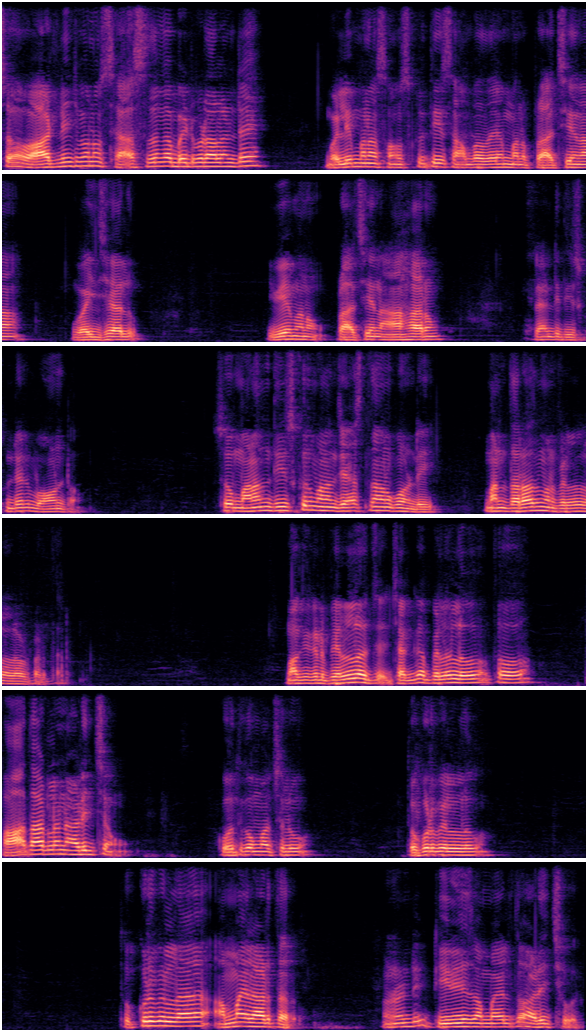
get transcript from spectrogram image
సో వాటి నుంచి మనం శాశ్వతంగా బయటపడాలంటే మళ్ళీ మన సంస్కృతి సాంప్రదాయం మన ప్రాచీన వైద్యాలు ఇవే మనం ప్రాచీన ఆహారం ఇలాంటివి తీసుకుంటేనే బాగుంటాం. సో మనం తీసుకుని మనం చేస్తున్నాం అనుకోండి మన తర్వాత మన పిల్లలు అలవాటు పడతారు మాకు ఇక్కడ పిల్లలు చక్కగా పిల్లలతో పాత ఆటలను ఆడించాం కోతికొమ్మచ్చులు తొక్కుడు పిల్లలు. తొక్కుడు పిల్ల అమ్మాయిలు ఆడతారు. అవునండి టీనేజ్ అమ్మాయిలతో ఆడించేవారు.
